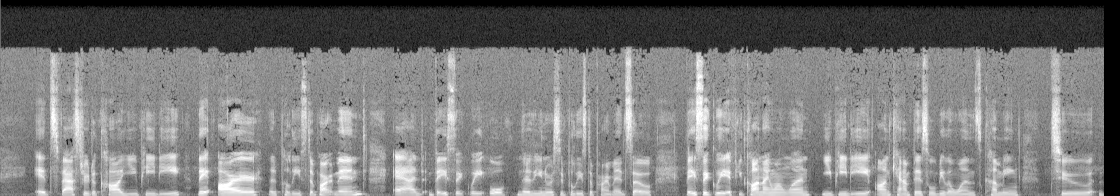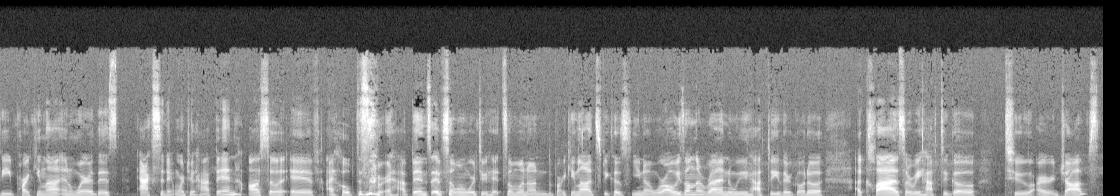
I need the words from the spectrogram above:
it's faster to call UPD. They are the police department, and basically, well, they're the University Police Department. So basically, if you call 911, UPD on campus will be the ones coming to the parking lot and where this accident were to happen. Also, if I hope this never happens, if someone were to hit someone on the parking lots, because you know we're always on the run, we have to either go to a class or we have to go to our jobs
